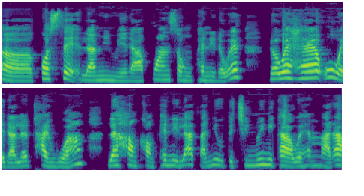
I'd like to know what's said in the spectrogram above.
အာကော့ဆက်လာမီမီတာကွမ်ဆုံဖက်နေတော့ဝဲတော့ဝဲဟဲအိုဝဲတာလဲထိုင်ဝမ်လဲဟောင်ကောင်ဖက်နေလာတနီဦးတချင်းနွိနီခါဝဲဟဲမာရာ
